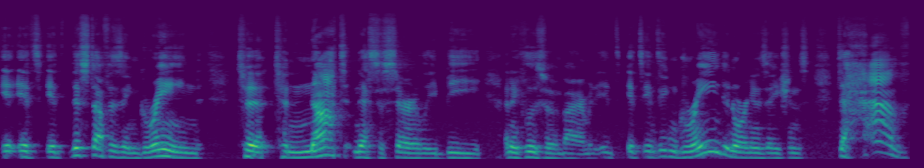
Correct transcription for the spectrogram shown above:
it, it's it this stuff is ingrained to to not necessarily be an inclusive environment. It's it's, it's ingrained in organizations to have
